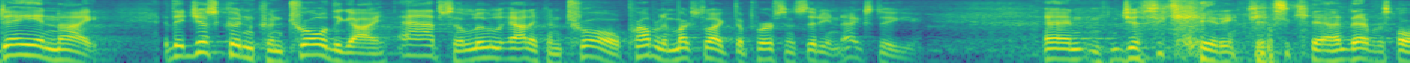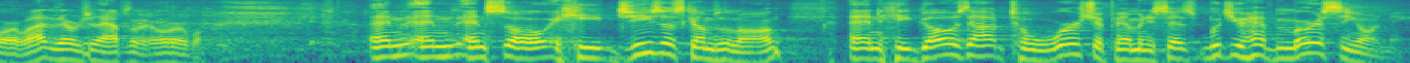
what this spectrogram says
day and night. They just couldn't control the guy, absolutely out of control, probably much like the person sitting next to you. And just kidding, just kidding. That was horrible. That was absolutely horrible. And, and, and so he, Jesus comes along and he goes out to worship him and he says, Would you have mercy on me?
